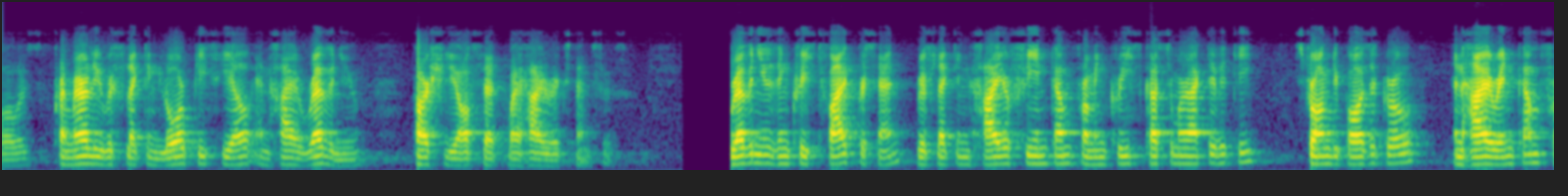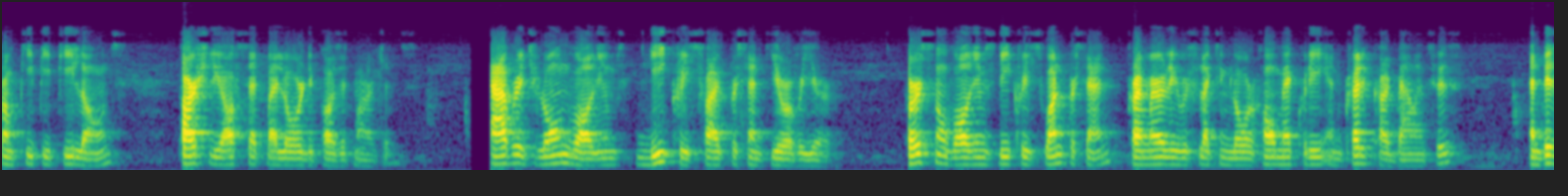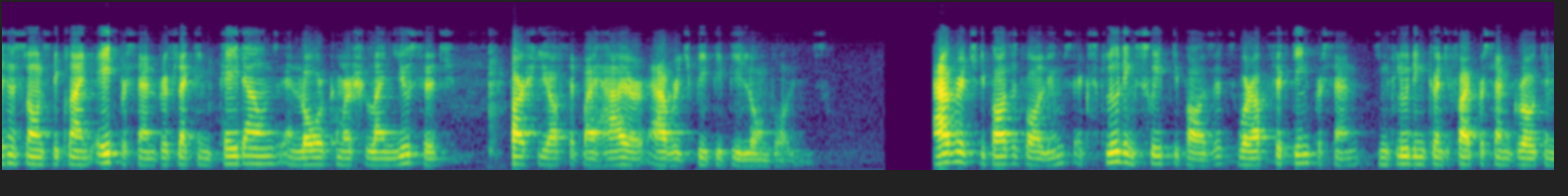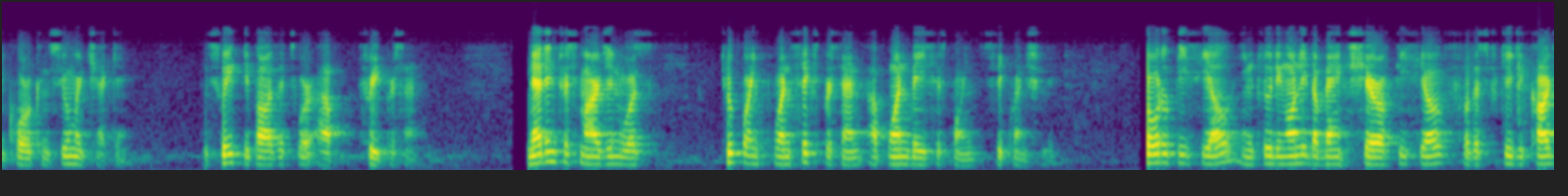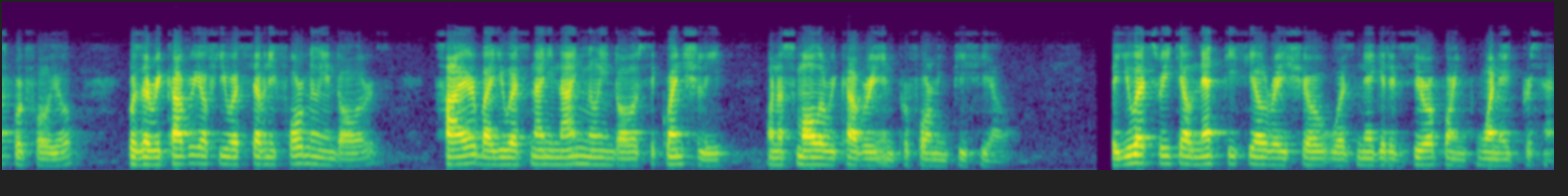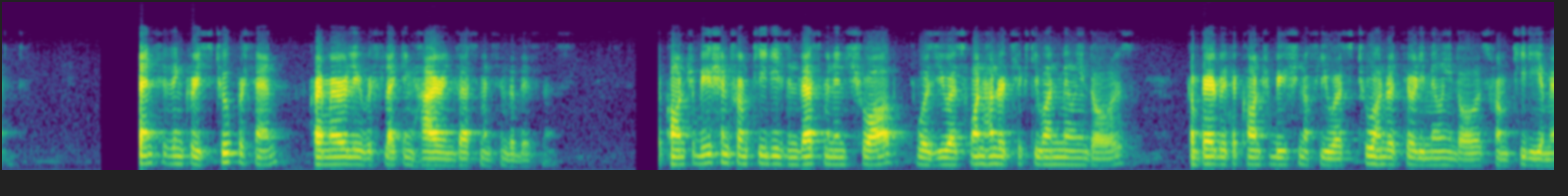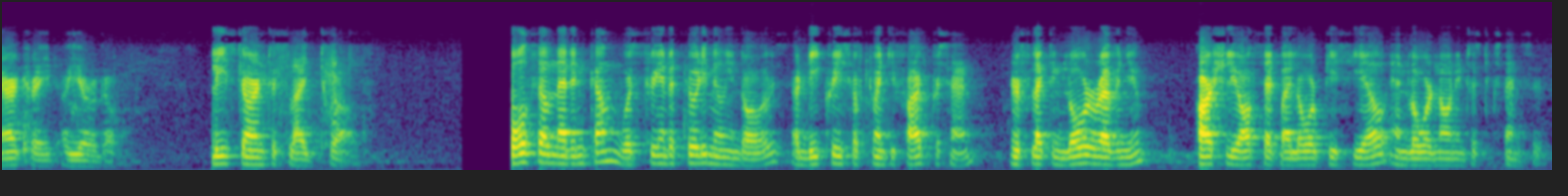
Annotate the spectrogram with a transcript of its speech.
primarily reflecting lower PCL and higher revenue, partially offset by higher expenses. Revenues increased 5%, reflecting higher fee income from increased customer activity, strong deposit growth, and higher income from PPP loans, partially offset by lower deposit margins. Average loan volumes decreased 5% year-over-year. Personal volumes decreased 1%, primarily reflecting lower home equity and credit card balances, and business loans declined 8%, reflecting paydowns and lower commercial line usage, partially offset by higher average PPP loan volumes. Average deposit volumes, excluding sweep deposits, were up 15%, including 25% growth in core consumer checking. The sweep deposits were up 3%. Net interest margin was 2.16%, up 1 basis point sequentially. Total PCL, including only the bank's share of PCL for the strategic cards portfolio, was a recovery of $74 million, higher by $99 million sequentially on a smaller recovery in performing PCL. The U.S. Retail net PCL ratio was negative 0.18%. Expenses increased 2%, primarily reflecting higher investments in the business. The contribution from TD's investment in Schwab was $161 million, compared with a contribution of $230 million from TD Ameritrade a year ago. Please turn to slide 12. Wholesale net income was 330 million dollars, a decrease of 25%, reflecting lower revenue, partially offset by lower PCL and lower non-interest expenses.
